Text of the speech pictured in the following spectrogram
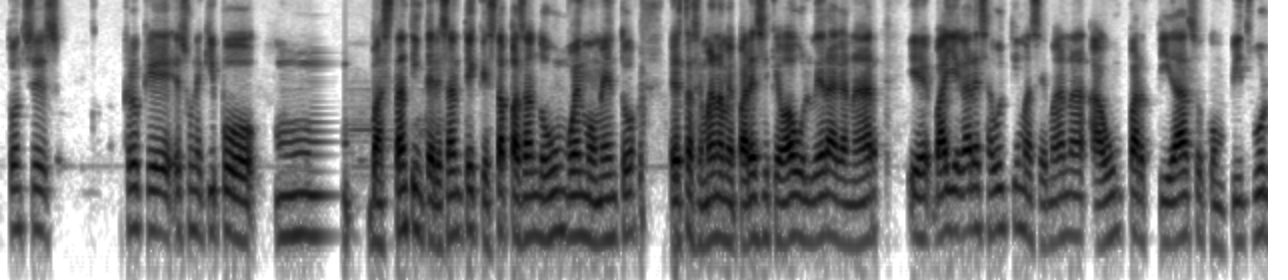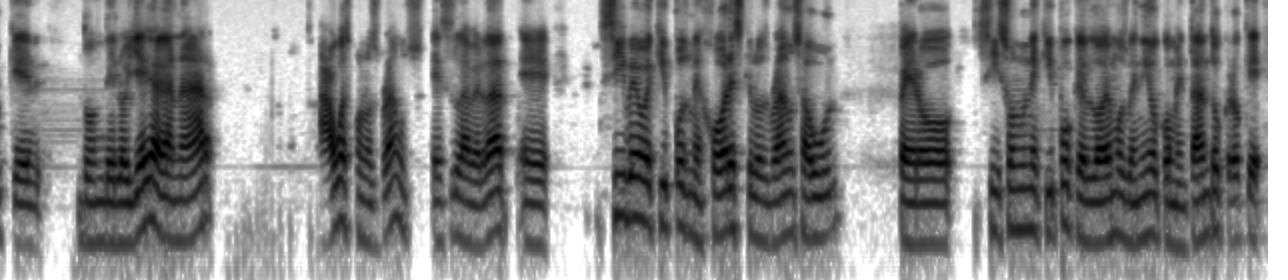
Entonces, creo que es un equipo mm, bastante interesante que está pasando un buen momento. Esta semana me parece que va a volver a ganar. Eh, va a llegar esa última semana a un partidazo con Pittsburgh que donde lo llega a ganar aguas con los Browns, es la verdad. Eh, sí veo equipos mejores que los Browns aún, pero sí son un equipo que lo hemos venido comentando, creo que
